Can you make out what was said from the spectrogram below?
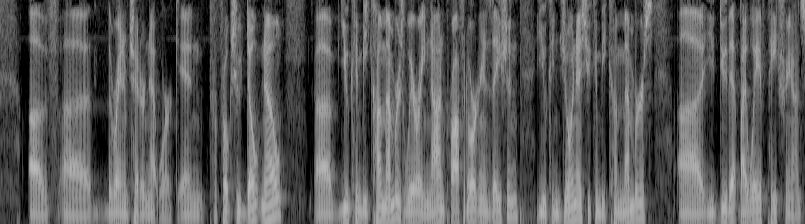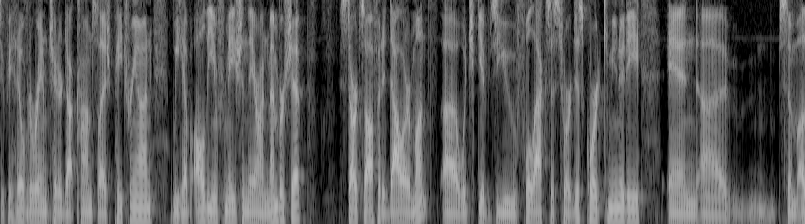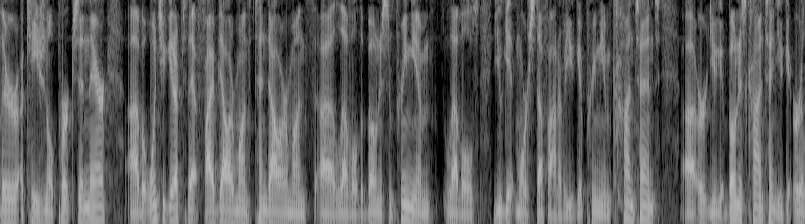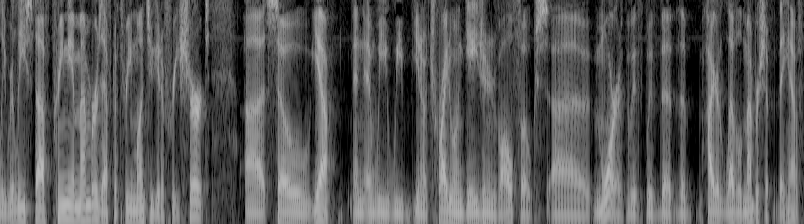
of uh, the Random Chatter Network. And for folks who don't know, uh, you can become members. We're a nonprofit organization. You can join us. You can become members. Uh, you do that by way of Patreon. So if you head over to randomchatter.com slash Patreon, we have all the information there on membership starts off at a dollar a month, uh, which gives you full access to our Discord community and uh, some other occasional perks in there. Uh, but once you get up to that five dollar a month, ten dollar a month uh, level, the bonus and premium levels, you get more stuff out of it. You get premium content, uh, or you get bonus content. You get early release stuff. Premium members after three months, you get a free shirt. Uh, so yeah, and and we we you know try to engage and involve folks uh, more with with the the higher level membership that they have.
